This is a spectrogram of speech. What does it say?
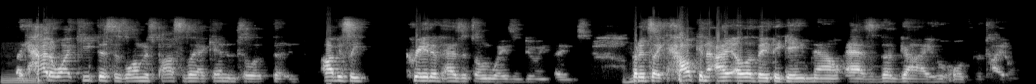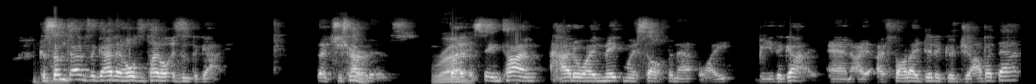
Hmm. Like, how do I keep this as long as possibly I can until the, obviously creative has its own ways of doing things, hmm. but it's like how can I elevate the game now as the guy who holds the title? Because sometimes the guy that holds the title isn't the guy. That's just how it is. Right. But at the same time, how do I make myself in that light be the guy? And I, I thought I did a good job at that.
